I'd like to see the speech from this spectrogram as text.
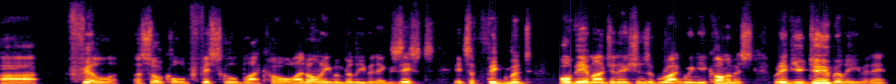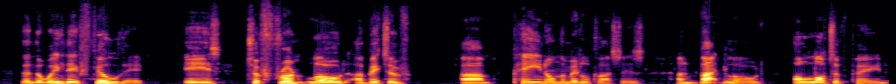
uh, fill a so-called fiscal black hole. I don't even believe it exists. It's a figment of the imaginations of right-wing economists. But if you do believe in it, then the way they filled it is to front load a bit of um, pain on the middle classes and backload a lot of pain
